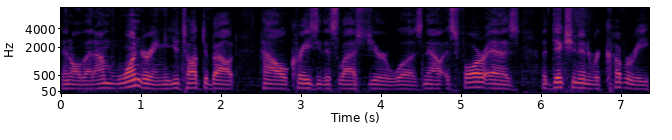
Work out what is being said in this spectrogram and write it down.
and all that. I'm wondering. You talked about how crazy this last year was. Now, as far as addiction and recovery,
